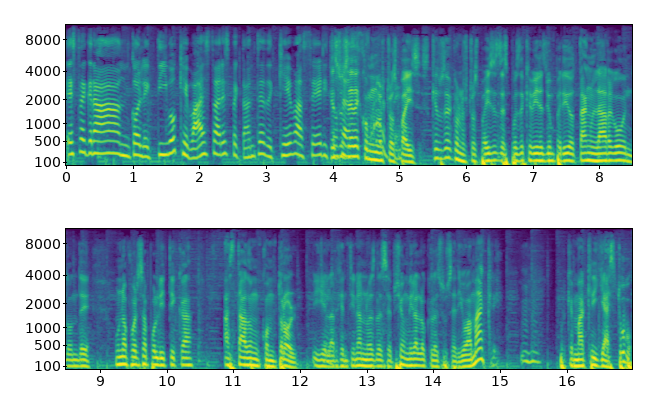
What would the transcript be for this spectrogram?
este gran colectivo que va a estar expectante de qué va a hacer y ¿Qué sucede con nuestros países? ¿Qué sucede con nuestros países después de que vienes de un periodo tan largo en donde una fuerza política ha estado en control? Y la Argentina no es la excepción. Mira lo que le sucedió a Macri. Porque Macri ya estuvo.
